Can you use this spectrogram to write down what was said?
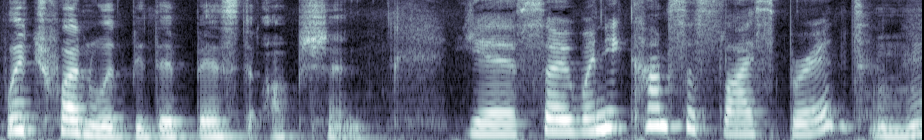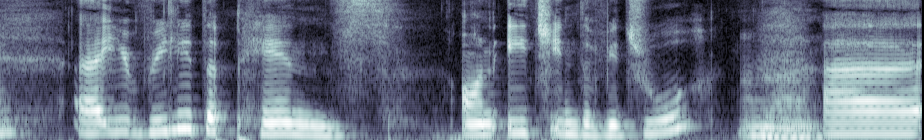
Which one would be the best option? Yeah, so when it comes to sliced bread, uh, it really depends on each individual. Uh,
